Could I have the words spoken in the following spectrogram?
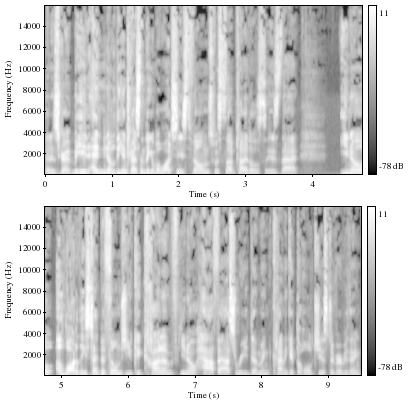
That is correct. But, and you know, the interesting thing about watching these films with subtitles is that you know a lot of these type of films you could kind of you know half-ass read them and kind of get the whole gist of everything.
